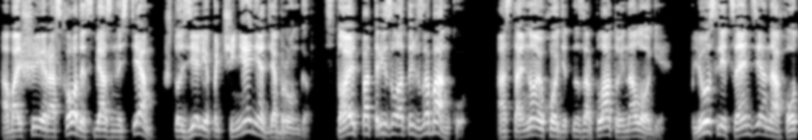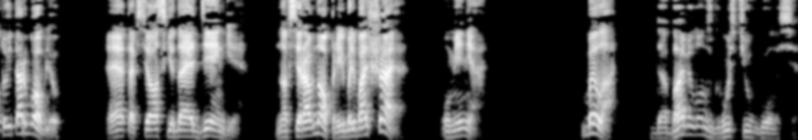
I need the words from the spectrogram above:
А большие расходы связаны с тем, что зелье подчинения для брунгов стоит по 3 золотых за банку. Остальное уходит на зарплату и налоги. Плюс лицензия на охоту и торговлю. Это все съедает деньги, но все равно прибыль большая. У меня. Была. Добавил он с грустью в голосе.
